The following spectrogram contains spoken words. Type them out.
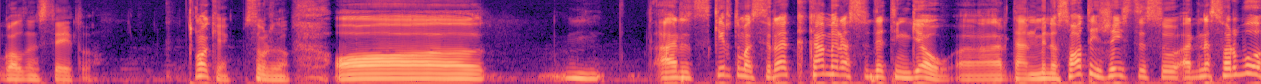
Golden State'u. Ok, supratau. O m, ar skirtumas yra, kam yra sudėtingiau? Ar ten Minnesotai žaisti su, ar nesvarbu,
